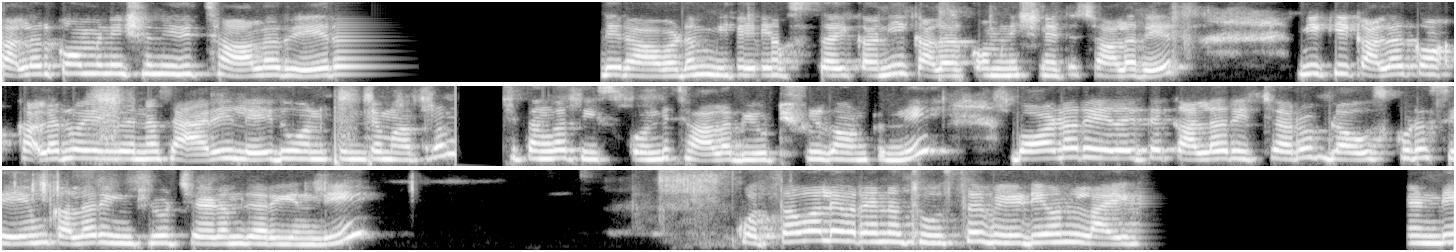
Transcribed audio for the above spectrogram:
కలర్ కాంబినేషన్ ఇది చాలా రేర్ రావడం. మీకు వస్తాయి కానీ కలర్ కాంబినేషన్ అయితే చాలా రేర్ మీకు ఈ కలర్ కలర్లో ఏదైనా శారీ లేదు అనుకుంటే మాత్రం ఖచ్చితంగా తీసుకోండి. చాలా బ్యూటిఫుల్గా ఉంటుంది. బార్డర్ ఏదైతే కలర్ ఇచ్చారో బ్లౌజ్ కూడా సేమ్ కలర్ ఇంక్లూడ్ చేయడం జరిగింది. కొత్త వాళ్ళు ఎవరైనా చూస్తే వీడియోని లైక్ చేయండి.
